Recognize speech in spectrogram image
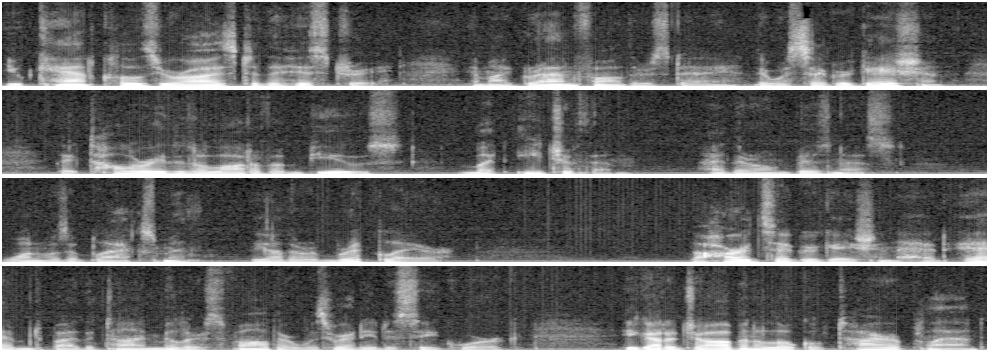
You can't close your eyes to the history. In my grandfather's day, there was segregation. They tolerated a lot of abuse, but each of them had their own business. One was a blacksmith, the other a bricklayer. The hard segregation had ebbed by the time Miller's father was ready to seek work. He got a job in a local tire plant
